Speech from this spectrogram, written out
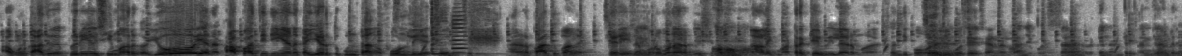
அவங்களுக்கு அதுவே பெரிய விஷயமா இருக்கு. ஐயோ என்னை காப்பாத்திட்டீங்க எனக்கு கையெடுத்து கும்பிட்டாங்க போன்லயே அதனால பாத்துப்பாங்க. சரி நம்ம ரொம்ப நேரம் பேசிட்டோம். நாளைக்கு மற்ற கேள்வியில நம்ம சந்திப்போம். நன்றி. நன்றி. நன்றி.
